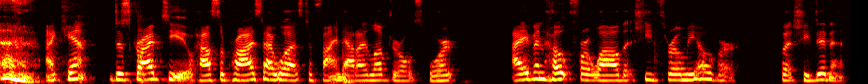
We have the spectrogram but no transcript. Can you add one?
I can't describe to you how surprised I was to find out I loved her old sport. I even hoped for a while that she'd throw me over, but she didn't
